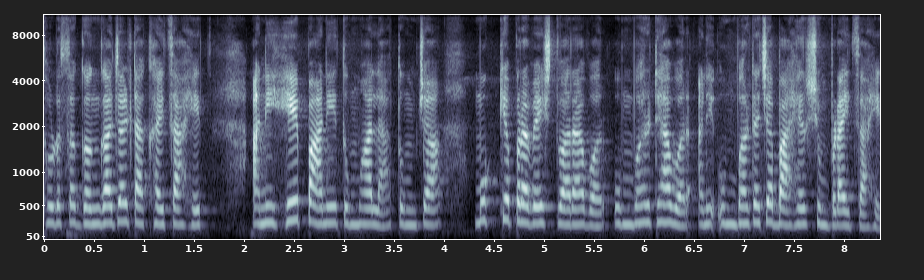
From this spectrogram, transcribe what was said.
थोडंसं गंगाजल टाकायचं आहे आणि हे पाणी तुम्हाला तुमच्या मुख्य प्रवेशद्वारावर उंबरठ्यावर आणि उंबरठ्याच्या बाहेर शिंपडायचं आहे.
